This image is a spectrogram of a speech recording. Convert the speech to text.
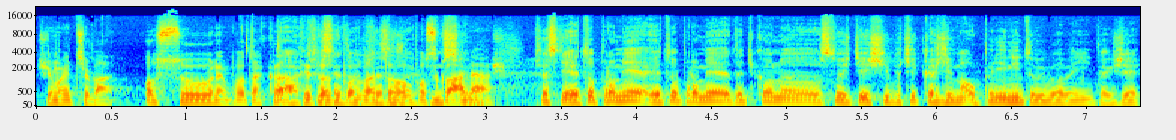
že mají třeba osu nebo takhle tak, a ty to podle tak, toho tak, poskládáš. Musím. Přesně, je to pro mě, je to pro mě teď eh, složitější, protože každý má úplně jiný to vybavení, takže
